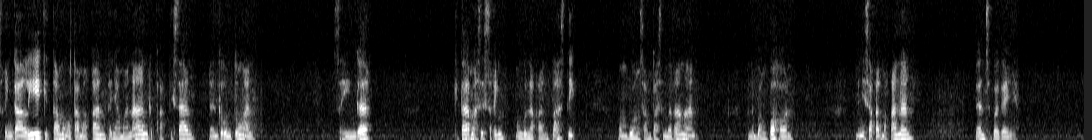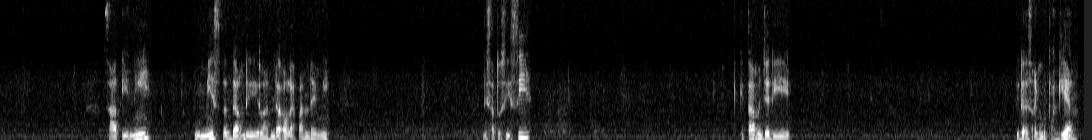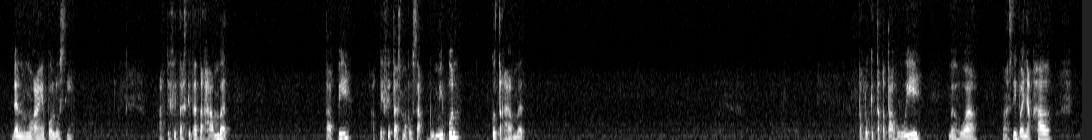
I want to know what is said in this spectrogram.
Seringkali kita mengutamakan kenyamanan, kepraktisan, dan keuntungan. Sehingga kita masih sering menggunakan plastik, membuang sampah sembarangan, menebang pohon, menyisakan makanan, dan sebagainya. Saat ini, bumi sedang dilanda oleh pandemi. Di satu sisi, kita menjadi tidak sering bepergian dan mengurangi polusi. Aktivitas kita terhambat. Tapi aktivitas merusak bumi pun ikut terhambat. Perlu kita ketahui bahwa masih banyak hal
